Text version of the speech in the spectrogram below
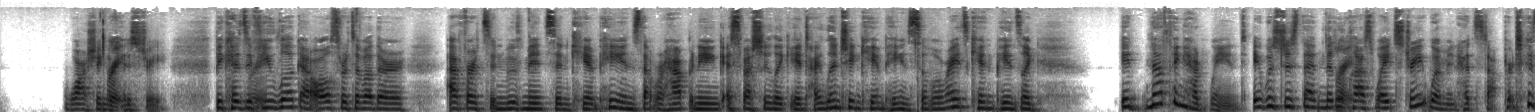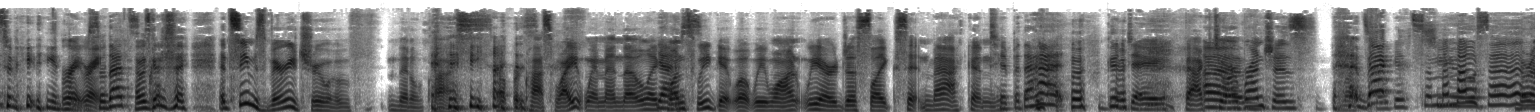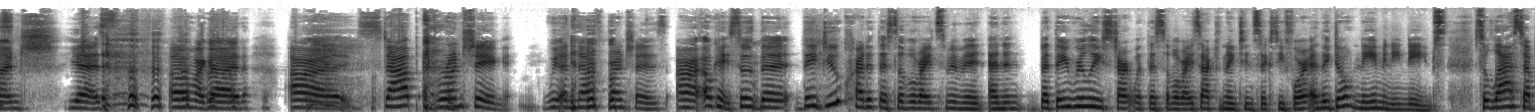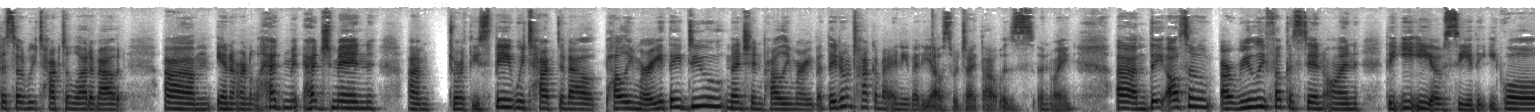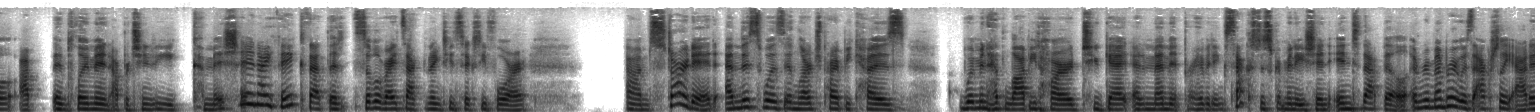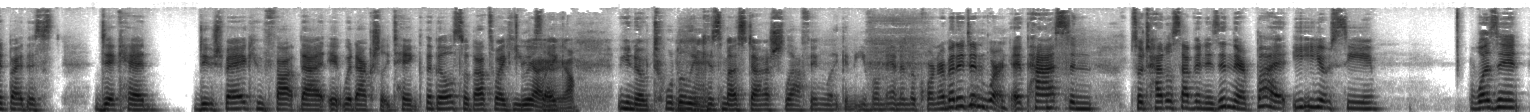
washing right. of history. Because if right. you look at all sorts of other efforts and movements and campaigns that were happening, especially like anti-lynching campaigns, civil rights campaigns, like it nothing had waned. It was just that middle class right. white straight women had stopped participating in right, things. right. So that's I was going to say it seems very true of middle class, yes. upper class white women, though. Like yes. once we get what we want, we are just like sitting back and tip of the hat. Good day. back to um, our brunches. Let's back get some mimosas. Brunch. Yes. oh my god. Uh, stop brunching. We enough brunches. Uh, okay, so the they do credit the civil rights movement, and in, but they really start with the Civil Rights Act of 1964, and they don't name any names. So last episode we talked a lot about um, Anna Arnold Hedgeman, um, Dorothy Height. We talked about Pauli Murray. They do mention Pauli Murray, but they don't talk about anybody else, which I thought was annoying. Um, they also are really focused in on the EEOC, the Equal Op- Employment Opportunity Commission, I think, that the Civil Rights Act of 1964 um, started. And this was in large part because women had lobbied hard to get an amendment prohibiting sex discrimination into that bill. And remember, it was actually added by this dickhead douchebag who thought that it would actually tank the bill. So that's why he was yeah, like, yeah, yeah. you know, twiddling mm-hmm. his mustache, laughing like an evil man in the corner. But it didn't work. It passed. And so Title VII is in there. But EEOC wasn't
